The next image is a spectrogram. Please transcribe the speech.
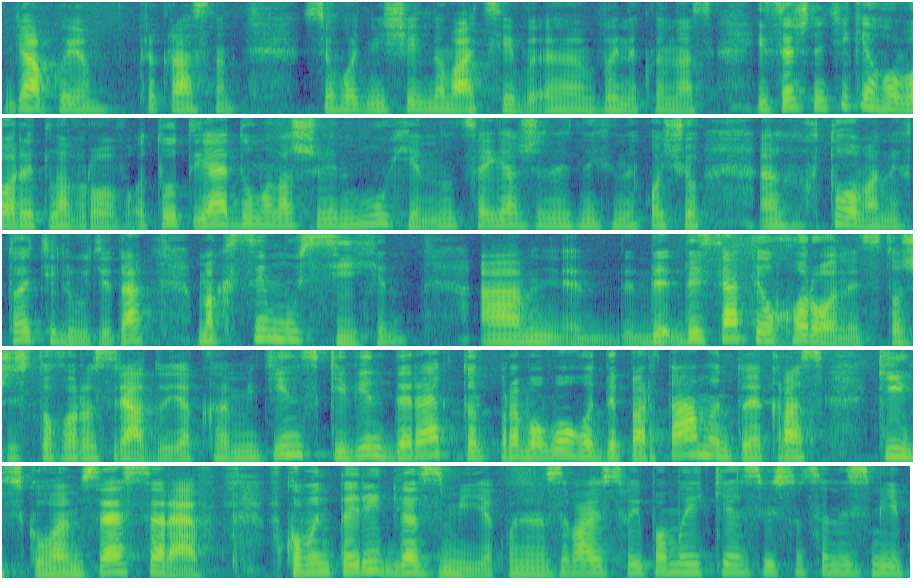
Дякую, прекрасно. Сьогодні ще інновації е, виникли в нас. І це ж не тільки говорить Лавров. Отут я думала, що він Мухін. Ну це я вже не, них не хочу. е, Хто вони? Хто ті люди? Да? Максим Мусіхін, десятий охоронець, теж з того розряду, як Мідінський. Він директор правового департаменту, якраз кінського МЗС РФ. В коментарі для ЗМІ, як вони називають свої помийки, звісно, це не ЗМІ,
